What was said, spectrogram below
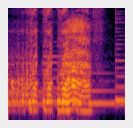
Rap.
